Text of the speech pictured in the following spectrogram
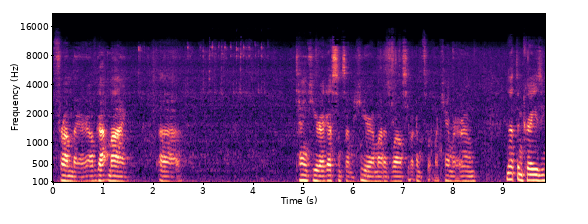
from there. I've got my uh, tank here. I guess since I'm here, I might as well see if I can flip my camera around. Nothing crazy.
